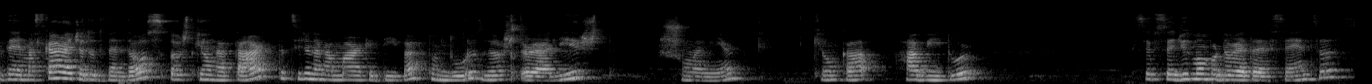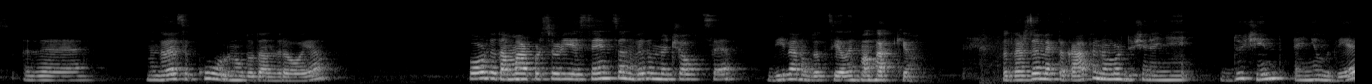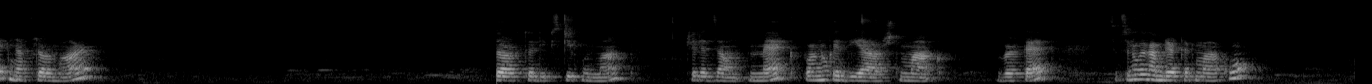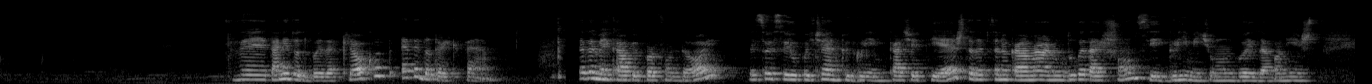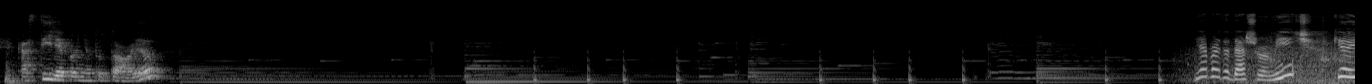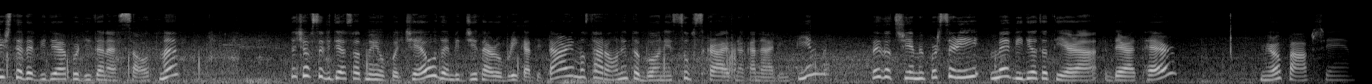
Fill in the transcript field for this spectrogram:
Dhe maskara që do të vendos është kjo nga Tarte, të cilën e kam marrë ke Diva këtu në Durrës dhe është realisht shumë e mirë. Kjo më ka habitur sepse gjithmonë përdorja të Essence-s dhe mendoja se kurrë nuk do ta ndroja. Por do ta marr përsëri Essence-n vetëm në qoftë se Diva nuk do të sjellë më nga kjo. Do të vazhdoj me këtë kafe numër 211 nga Flormar, Përdor këtë lipstikun mat, që lexon Mac, por nuk e di a është Mac vërtet, sepse nuk e kam blerë tek Mac-u. Dhe tani do të bëj dhe flokët edhe do të rikthehem. Edhe mejkapi përfundoi, besoj se ju pëlqen ky grim kaq i thjeshtë edhe pse në kamera nuk duket aq shumë si grimi që mund bëj zakonisht kastile për një tutorial. Ja për të dashur miq, kjo ishte edhe videoja për ditën e sotme. Në qoftë se videoja e sotme ju pëlqeu dhe mbi të gjitha rubrika ditari, mos harroni të bëni subscribe në kanalin tim dhe do të shihemi përsëri me video të tjera. Deri atëherë, mirupafshim!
